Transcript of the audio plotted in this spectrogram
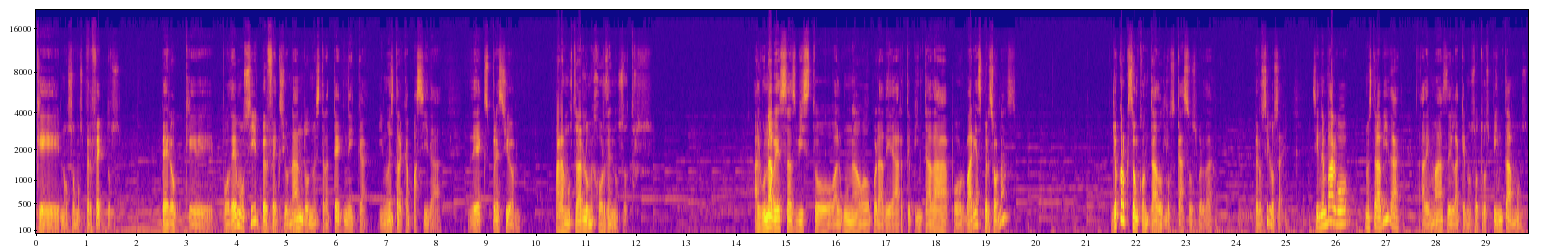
que no somos perfectos, pero que podemos ir perfeccionando nuestra técnica y nuestra capacidad de expresión para mostrar lo mejor de nosotros. ¿Alguna vez has visto alguna obra de arte pintada por varias personas? Yo creo que son contados los casos, ¿verdad? Pero sí los hay. Sin embargo, nuestra vida, además de la que nosotros pintamos,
